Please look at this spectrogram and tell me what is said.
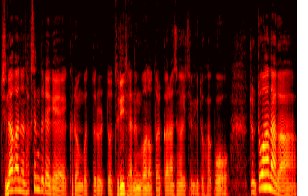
지나가는 학생들에게 그런 것들을 또 들이대는 건 어떨까라는 생각이 들기도 하고 좀 또 하나가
